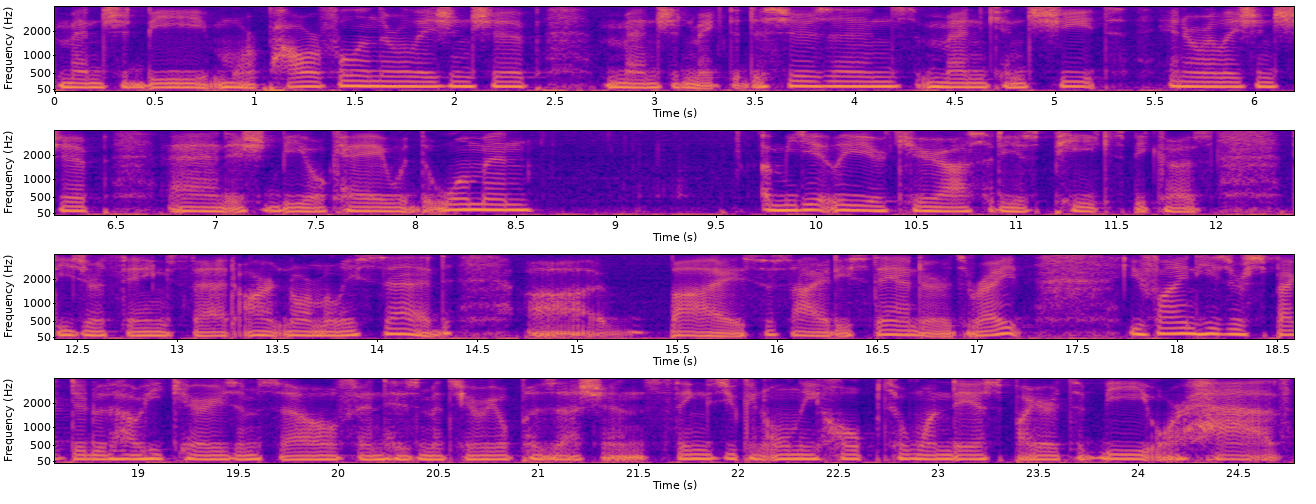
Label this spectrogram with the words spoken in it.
men should be more powerful in the relationship, men should make the decisions, men can cheat in a relationship, and it should be okay with the woman immediately your curiosity is piqued because these are things that aren't normally said uh, by society standards, right? You find he's respected with how he carries himself and his material possessions, things you can only hope to one day aspire to be or have.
